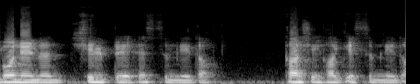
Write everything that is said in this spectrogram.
이번에는 실패했습니다. 다시 하겠습니다.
